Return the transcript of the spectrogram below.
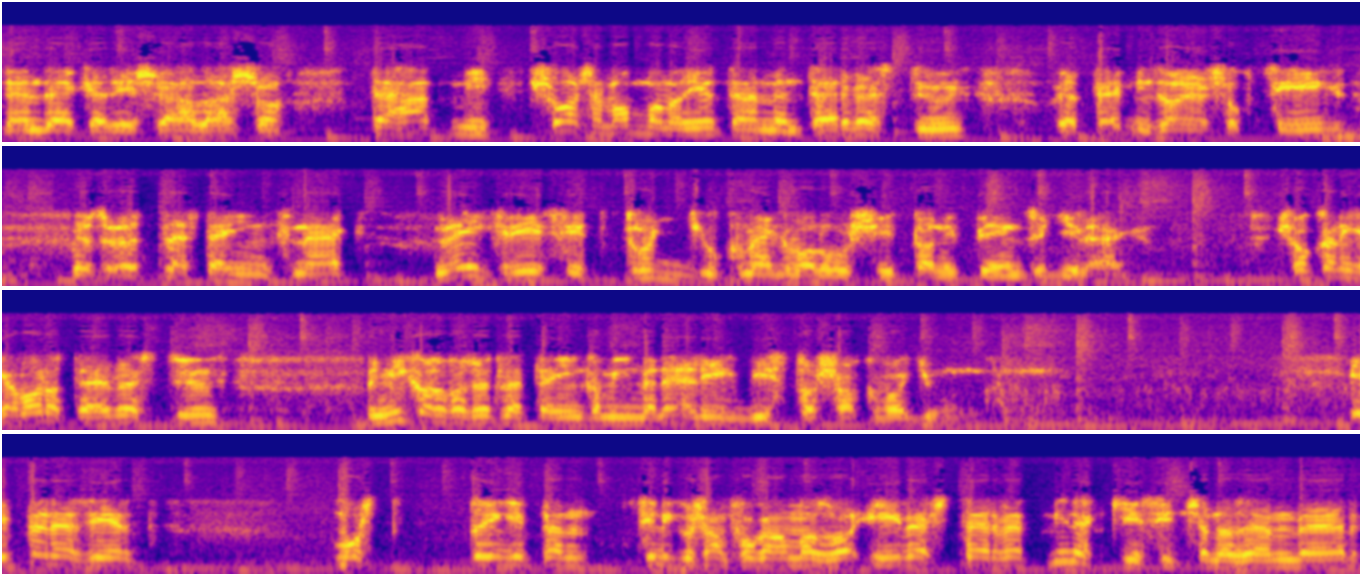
rendelkezésre állása. Tehát mi sohasem abban az értelemben terveztünk, hogy a mint nagyon sok cég, hogy az ötleteinknek melyik részét tudjuk megvalósítani pénzügyileg. Sokkal inkább arra terveztünk, hogy mik azok az ötleteink, amikben elég biztosak vagyunk. Éppen ezért most tulajdonképpen cinikusan fogalmazva éves tervet minek készítsen az ember.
